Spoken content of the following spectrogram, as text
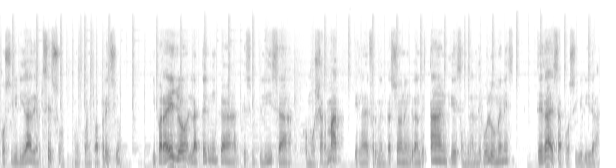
posibilidad de acceso en cuanto a precio. Y para ello, la técnica que se utiliza como Charmat, que es la de fermentación en grandes tanques, en grandes volúmenes, te da esa posibilidad.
